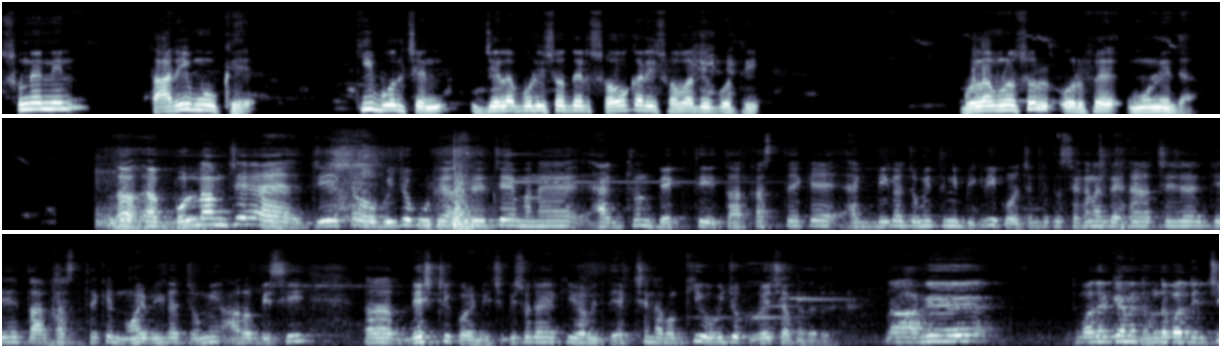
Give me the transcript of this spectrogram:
শুনে নিন তারই মুখে কি বলছেন জেলা পরিষদের সহকারী সভাধিপতি গোলাম রসুল ওরফে মুনিদা। বললাম যে যে একটা অভিযোগ উঠে আসে যে মানে একজন ব্যক্তি তার কাছ থেকে এক বিঘা জমি তিনি বিক্রি করেছেন, কিন্তু সেখানে দেখা যাচ্ছে যে তার কাছ থেকে নয় বিঘা জমি আরও বেশি তারা রেস্ট্রি করে নিচ্ছে বিষয়টাকে কীভাবে দেখছেন এবং কি অভিযোগ রয়েছে আপনাদের? না, আগে তোমাদেরকে আমি ধন্যবাদ দিচ্ছি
